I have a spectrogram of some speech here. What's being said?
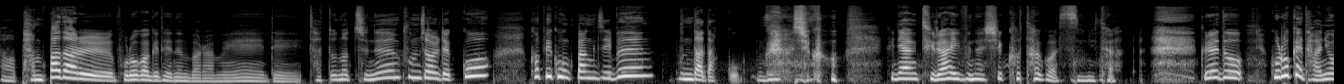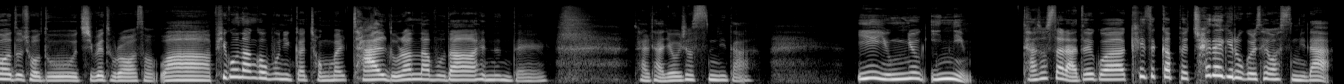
아, 밤바다를 보러 가게 되는 바람에, 네. 잣도너츠는 품절됐고, 커피 콩빵집은 문 닫았고. 그래가지고, 그냥 드라이브나 실컷 하고 왔습니다. 그래도 그렇게 다녀와도 저도 집에 돌아와서, 와, 피곤한 거 보니까 정말 잘 놀았나 보다 했는데, 잘 다녀오셨습니다. 2662님, 5살 아들과 키즈카페 최대 기록을 세웠습니다.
